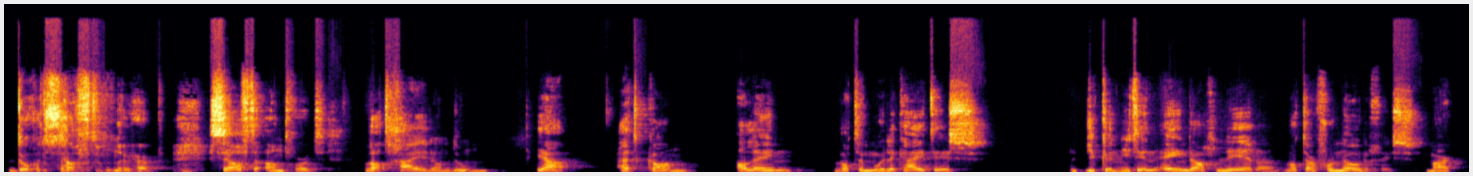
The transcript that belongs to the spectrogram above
Door hetzelfde onderwerp, hetzelfde antwoord. Wat ga je dan doen? Ja, het kan. Alleen wat de moeilijkheid is, je kunt niet in één dag leren wat daarvoor nodig is. Maar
